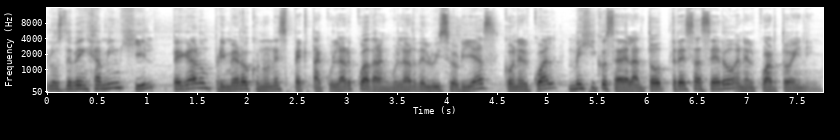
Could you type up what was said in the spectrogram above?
Los de Benjamín Hill pegaron primero con un espectacular cuadrangular de Luis Urias, con el cual México se adelantó 3 a 0 en el cuarto inning.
